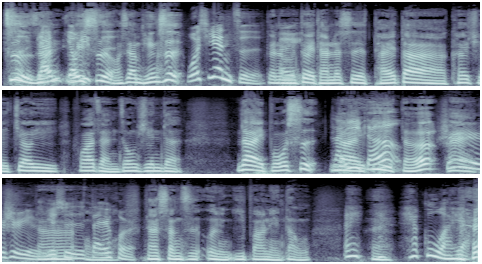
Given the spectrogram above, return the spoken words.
自然有意思，我是平视。我是燕子，跟他们对谈的是台大科学教育发展中心的赖博士赖义德德，是是，也是待会儿哦。他上次二零一八年到，哎哎，还过来呀！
